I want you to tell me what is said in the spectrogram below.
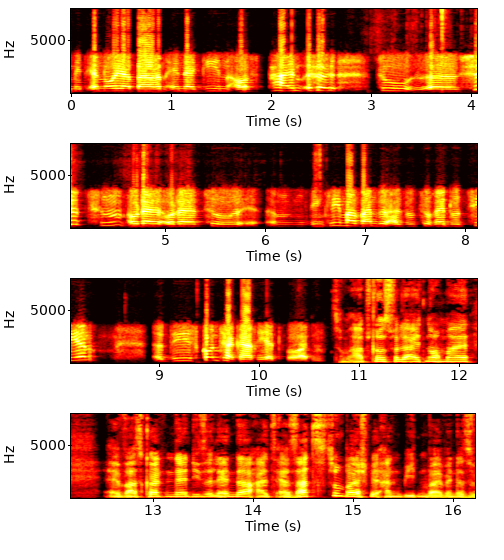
mit erneuerbaren Energien aus Palmöl zu äh, schützen oder, oder zu, ähm, den Klimawandel also zu reduzieren, die ist konterkariert worden. Zum Abschluss vielleicht nochmal, äh, was könnten denn diese Länder als Ersatz zum Beispiel anbieten? Weil wenn das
